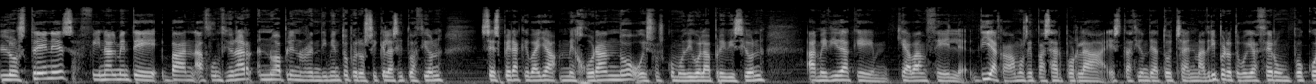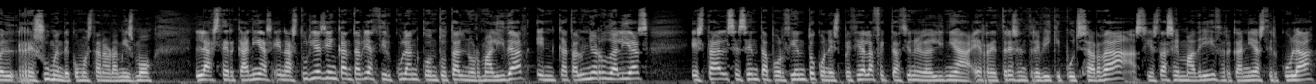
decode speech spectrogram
Los trenes finalmente van a funcionar, no a pleno rendimiento, pero sí que la situación se espera que vaya mejorando, o eso es como digo la previsión, a medida que, avance el día. Acabamos de pasar por la estación de Atocha en Madrid, pero te voy a hacer un poco el resumen de cómo están ahora mismo las cercanías. En Asturias y en Cantabria circulan con total normalidad. En Cataluña Rudalías está al 60%, con especial afectación en la línea R3 entre Vic y Puigcerdá. Si estás en Madrid, cercanías circula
